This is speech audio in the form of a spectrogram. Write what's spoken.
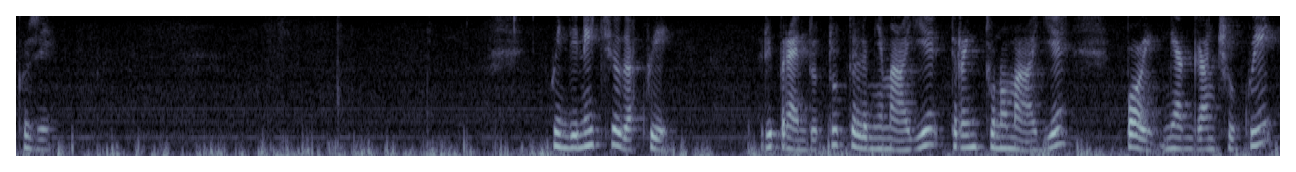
Così. Quindi inizio da qui. Riprendo tutte le mie maglie 31 maglie poi mi aggancio qui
